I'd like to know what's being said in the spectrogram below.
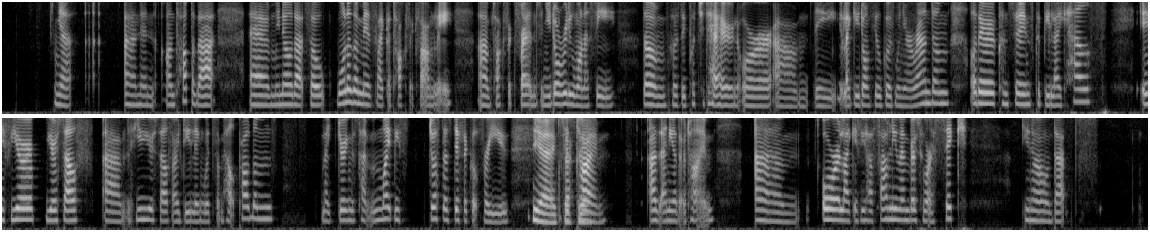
yeah. And then on top of that, um, we know that so one of them is like a toxic family, um, toxic friends, and you don't really want to see them because they put you down or um, they like you don't feel good when you're around them. Other concerns could be like health. If you're yourself, um, if you yourself are dealing with some health problems, like during this time, it might be just as difficult for you Yeah, exactly this time as any other time. Um, or like if you have family members who are sick, you know that's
